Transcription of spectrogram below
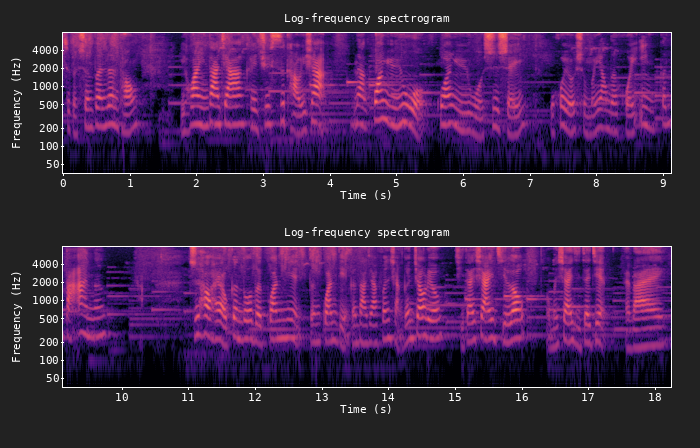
这个身份认同，也欢迎大家可以去思考一下，那关于我，关于我是谁，我会有什么样的回应跟答案呢？之后还有更多的观念跟观点跟大家分享跟交流，期待下一集喽！我们下一集再见，拜拜。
